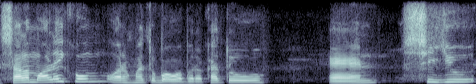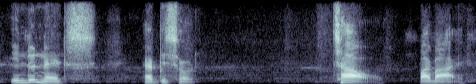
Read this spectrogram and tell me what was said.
Assalamualaikum warahmatullahi wabarakatuh and see you in the next episode. Ciao. Bye bye.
